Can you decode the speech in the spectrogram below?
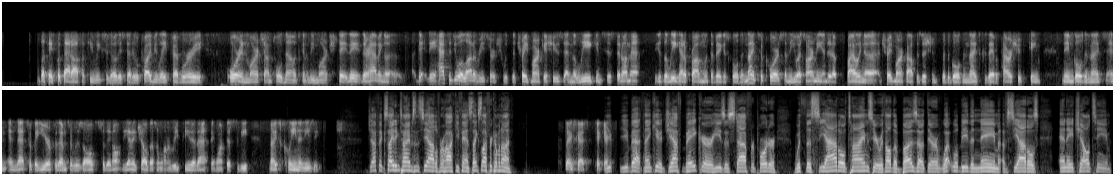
but they put that off a few weeks ago. They said it will probably be late February or in March. I'm told now it's going to be March. They they they're having a they, they had to do a lot of research with the trademark issues, and the league insisted on that because the league had a problem with the Vegas Golden Knights, of course, and the U.S. Army ended up filing a, a trademark opposition for the Golden Knights because they have a parachute team named Golden Knights, and and that took a year for them to resolve. So they don't the NHL doesn't want a repeat of that. They want this to be nice, clean, and easy. Geoff, exciting times in Seattle for hockey fans. Thanks a lot for coming on. Thanks, guys. Take care. You, you, bet. Thank you. Geoff Baker, he's a staff reporter with the Seattle Times here with all the buzz out there. What will be the name of Seattle's NHL team?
